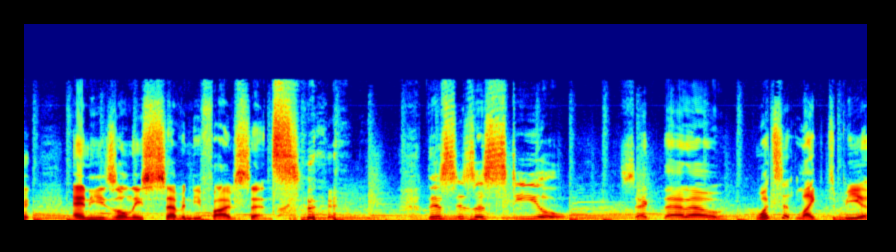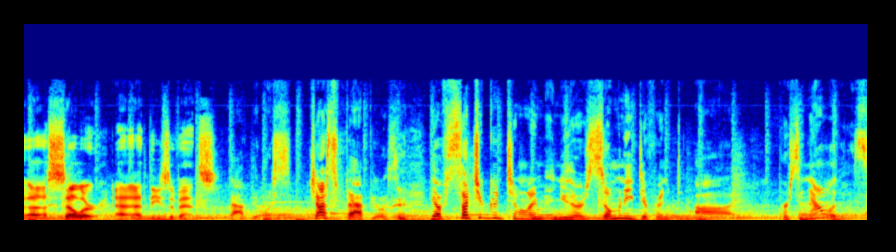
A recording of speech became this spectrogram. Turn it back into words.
and he's only 75 cents. this is a steal. Check that out. What's it like to be a, a seller at, at these events? Fabulous. Just fabulous. You have such a good time, and you, there are so many different uh, personalities.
